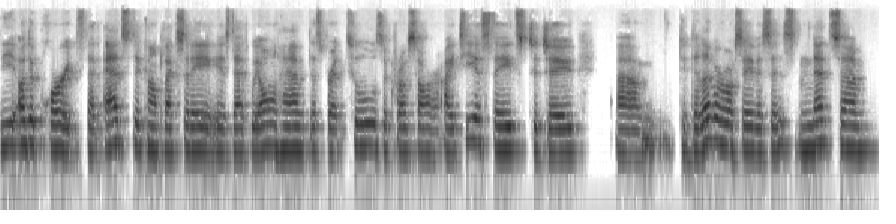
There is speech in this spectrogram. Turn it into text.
The other part that adds the complexity is that we all have disparate tools across our IT estates to do um, to deliver our services, and that's um,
